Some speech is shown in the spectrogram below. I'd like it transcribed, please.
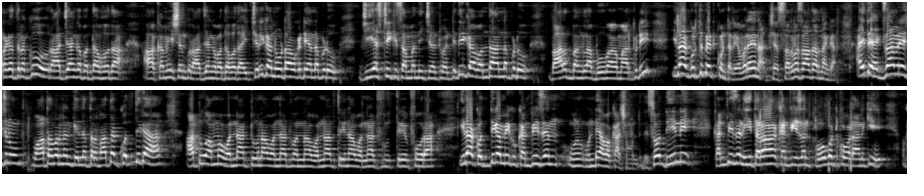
తరగతులకు రాజ్యాంగబద్ధ హోదా ఆ కమిషన్కు రాజ్యాంగబద్ధ హోదా ఇచ్చారు. ఇక నూట ఒకటి అన్నప్పుడు జిఎస్టీకి సంబంధించినటువంటిది. ఇక వంద అన్నప్పుడు భారత్ బంగ్లా భూభాగ మార్పిడి. ఇలా గుర్తుపెట్టుకుంటారు ఎవరైనా సర్వసాధారణంగా. అయితే ఎగ్జామినేషన్ వాతావరణానికి వెళ్ళిన తర్వాత కొద్దిగా అటు అమ్మ వన్ నాట్ టూనా వన్ నాట్ వన్నా వన్ నాట్ త్రీనా వన్ నాట్ త్రీ ఫోరా ఇలా కొద్దిగా మీకు కన్ఫ్యూజన్ ఉండే అవకాశం ఉంటుంది. సో దీన్ని కన్ఫ్యూజన్ ఈ తరహా కన్ఫ్యూజన్ పోగొట్టుకోవడానికి ఒక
